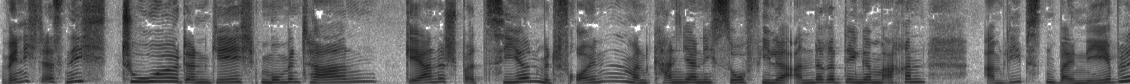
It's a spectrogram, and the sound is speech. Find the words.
Wenn ich das nicht tue, dann gehe ich momentan gerne spazieren mit Freunden. Man kann ja nicht so viele andere Dinge machen. Am liebsten bei Nebel,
